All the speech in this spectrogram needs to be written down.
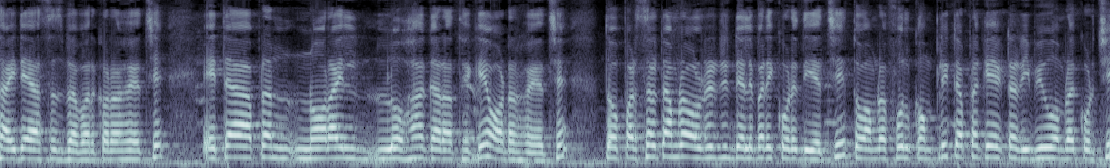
সাইডে এসএস ব্যবহার করা হয়েছে। এটা আপনার নড়াইল লোহাগাড়া থেকে অর্ডার হয়েছে। তো পার্সেলটা আমরা অলরেডি ডেলিভারি করে দিয়েছি। তো আমরা ফুল কমপ্লিট আপনাকে একটা রিভিউ আমরা করছি।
